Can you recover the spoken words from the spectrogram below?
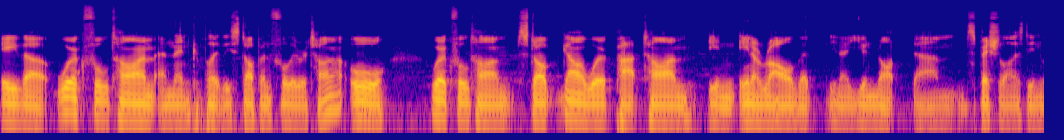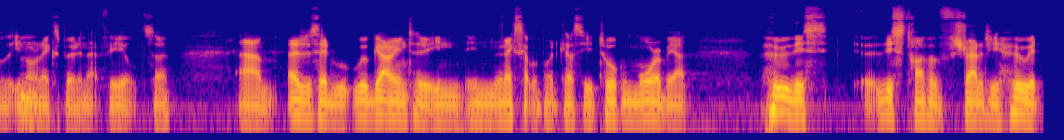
either work full time and then completely stop and fully retire, or work full time, stop, go and work part time in in a role that you know you're not um, specialised in or that you're not an expert in that field. So. Um, as I said, we'll- we'll go into in, in the next couple of podcasts here talking more about who this uh, this type of strategy, who it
